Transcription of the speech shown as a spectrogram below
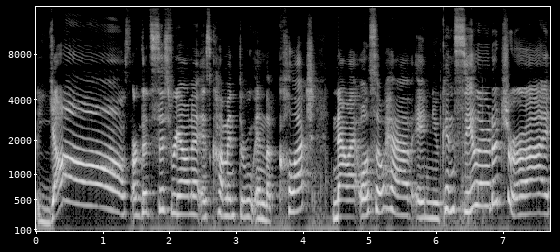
Yes! Our good sis Rihanna is coming through in the clutch. Now I also have a new concealer to try.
